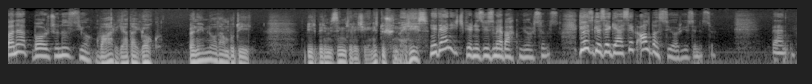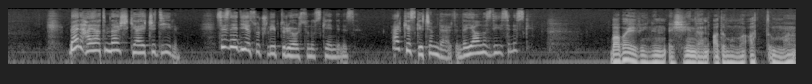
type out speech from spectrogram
Bana borcunuz yok. Var ya da yok. Önemli olan bu değil. Birbirimizin geleceğini düşünmeliyiz. Neden hiçbiriniz yüzüme bakmıyorsunuz? Göz göze gelsek al basıyor yüzünüzü. Ben... Ben hayatımdan şikayetçi değilim. Siz ne diye suçlayıp duruyorsunuz kendinizi? Herkes geçim derdinde. Yalnız değilsiniz ki. Baba evinin eşiğinden adımımı attım mı...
